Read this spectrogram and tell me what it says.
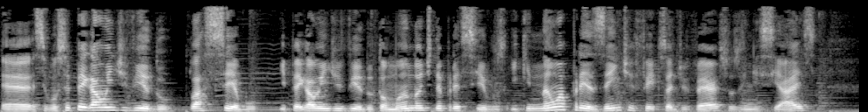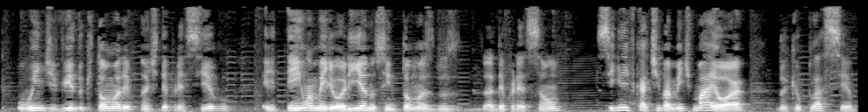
é, se você pegar um indivíduo placebo e pegar um indivíduo tomando antidepressivos e que não apresente efeitos adversos iniciais, o indivíduo que toma antidepressivo ele tem uma melhoria nos sintomas do, da depressão significativamente maior do que o placebo.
